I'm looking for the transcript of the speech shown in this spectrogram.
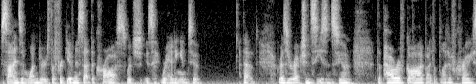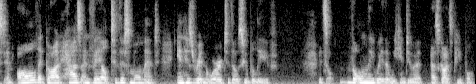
signs and wonders, the forgiveness at the cross, which is we're heading into that resurrection season soon. The power of God by the blood of Christ and all that God has unveiled to this moment in his written word to those who believe. It's the only way that we can do it as God's people.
